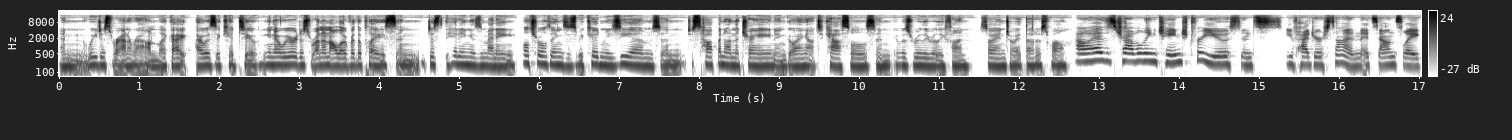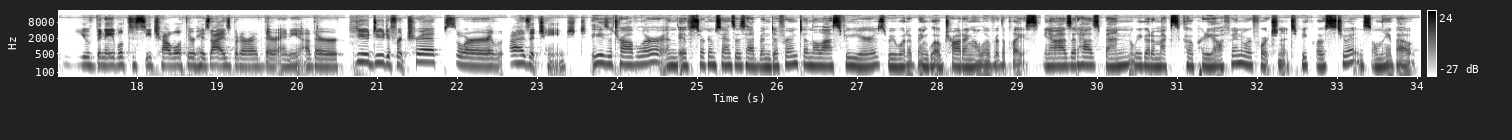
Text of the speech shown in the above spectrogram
And we just ran around like I, I was a kid too. You know, we were just running all over the place and just hitting as many cultural things as we could, museums and just hopping on the train and going out to castles. And it was really, really fun. So I enjoyed that as well. How has traveling changed? Changed for you since you've had your son? It sounds like you've been able to see travel through his eyes, but are there any other, do you do different trips or how has it changed? He's a traveler. And if circumstances had been different in the last few years, we would have been globetrotting all over the place. You know, as it has been, we go to Mexico pretty often. We're fortunate to be close to it. It's only about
